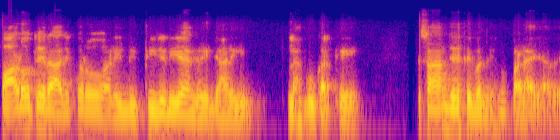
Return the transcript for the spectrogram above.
ਪਾੜੋ ਤੇ ਰਾਜ ਕਰੋ ਵਾਲੀ ਨੀਤੀ ਜਿਹੜੀ ਹੈ ਅੰਗਰੇਜ਼ਾਂ ਵਾਲੀ ਲਾਗੂ ਕਰਕੇ ਕਿਸਾਨ ਜਥੇਬੰਦੀ ਨੂੰ ਪੜਾਇਆ ਜਾਵੇ।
